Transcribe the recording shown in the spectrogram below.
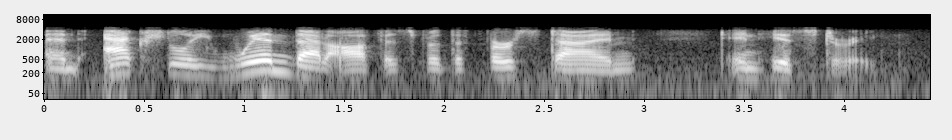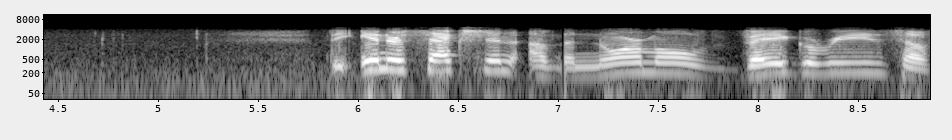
and actually win that office for the first time in history. The intersection of the normal vagaries of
